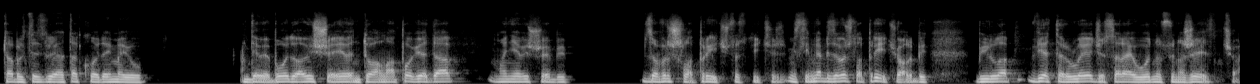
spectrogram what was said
tablica izgleda tako da imaju 9 bodova više, eventualna pobjeda, manje više bi završila priču što se tiče, mislim ne bi završila priču, ali bi bila vjetar u leđa Sarajevu u odnosu na željezničar.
